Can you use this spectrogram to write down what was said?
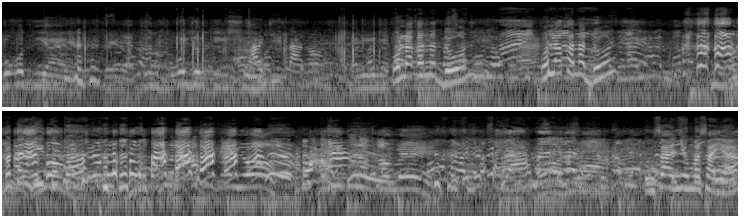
Bukod yan. Bukod yung tissue. Wala ka na doon? Wala ka na doon? Ba't nandito ka? Dito na kami. Kung saan yung masaya?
